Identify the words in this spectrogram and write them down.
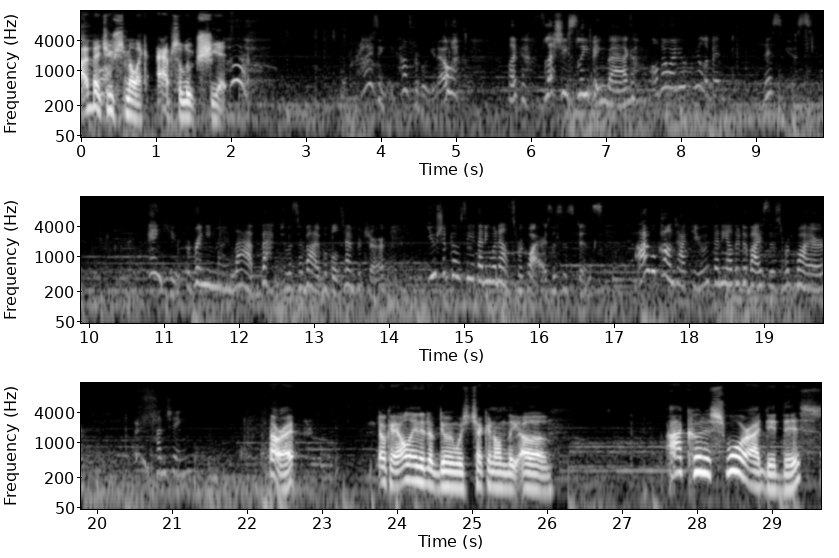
I bet you smell like absolute shit. Surprisingly comfortable, you know? Like a fleshy sleeping bag. Although I do feel a bit viscous. Thank you for bringing my lab back to a survivable temperature. You should go see if anyone else requires assistance. I will contact you if any other devices require punching. Alright. Okay, all I ended up doing was checking on the, uh... I could have swore I did this.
